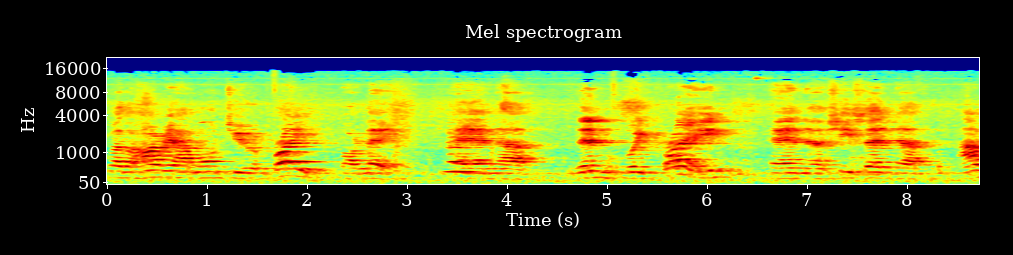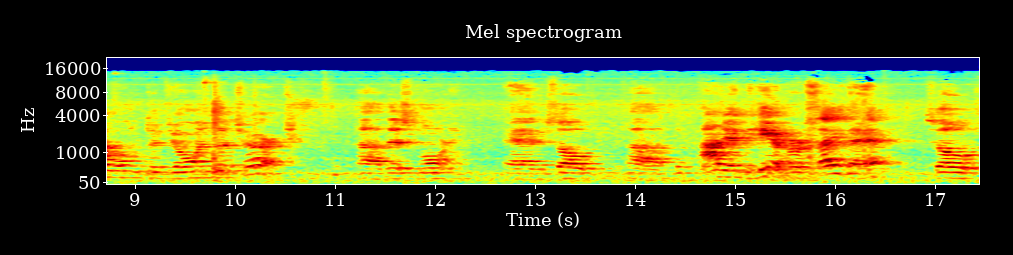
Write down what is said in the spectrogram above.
"Brother Harvey, I want you to pray for me." And uh, then we prayed, and uh, she said, uh, "I want to join the church uh, this morning." And so uh, I didn't hear her say that, so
